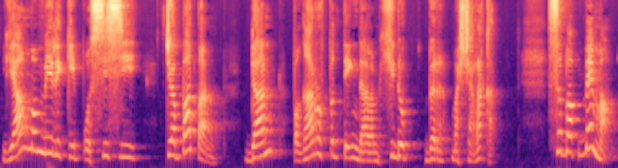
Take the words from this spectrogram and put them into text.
yang memiliki posisi, jabatan, dan pengaruh penting dalam hidup bermasyarakat. Sebab memang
